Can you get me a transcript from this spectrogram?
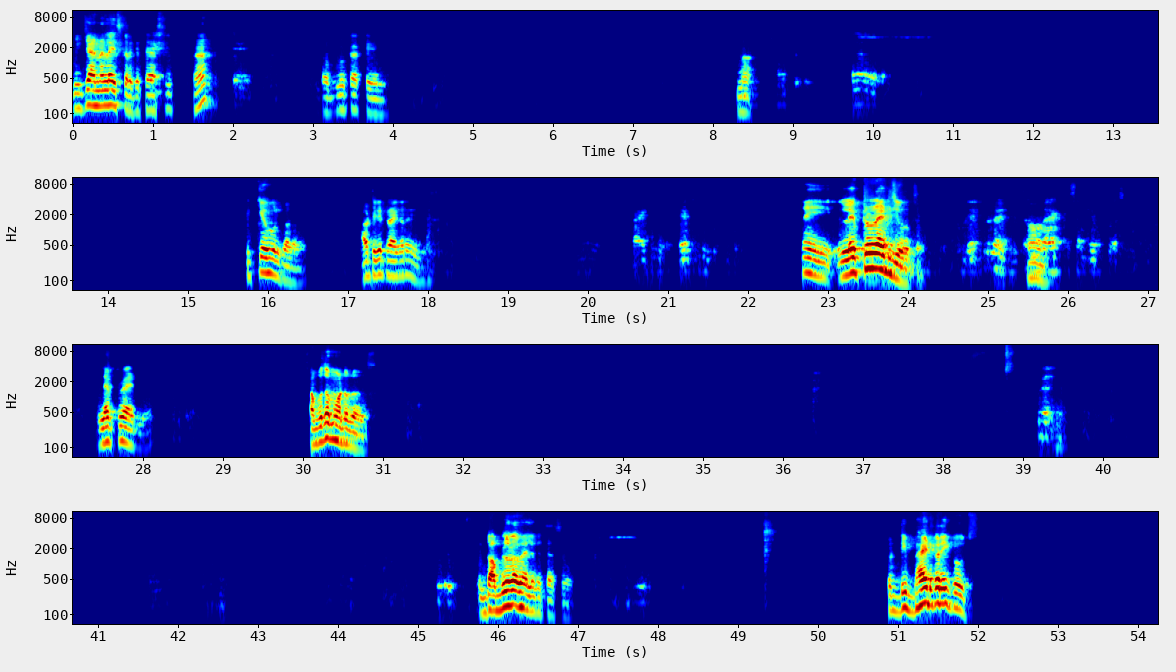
नीचे एनालाइज करके थे ऐसे हाँ डब्लू का टेन ना टिक्के भूल करो और टिकट ट्राई करें नहीं लेफ्ट टू राइट जी होते लेफ्ट लेफ्ट टू राइट सब ତ ମଡୁଲ ଅଛି डब्ल्यू रैल्यू के तो डिवाइड कर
